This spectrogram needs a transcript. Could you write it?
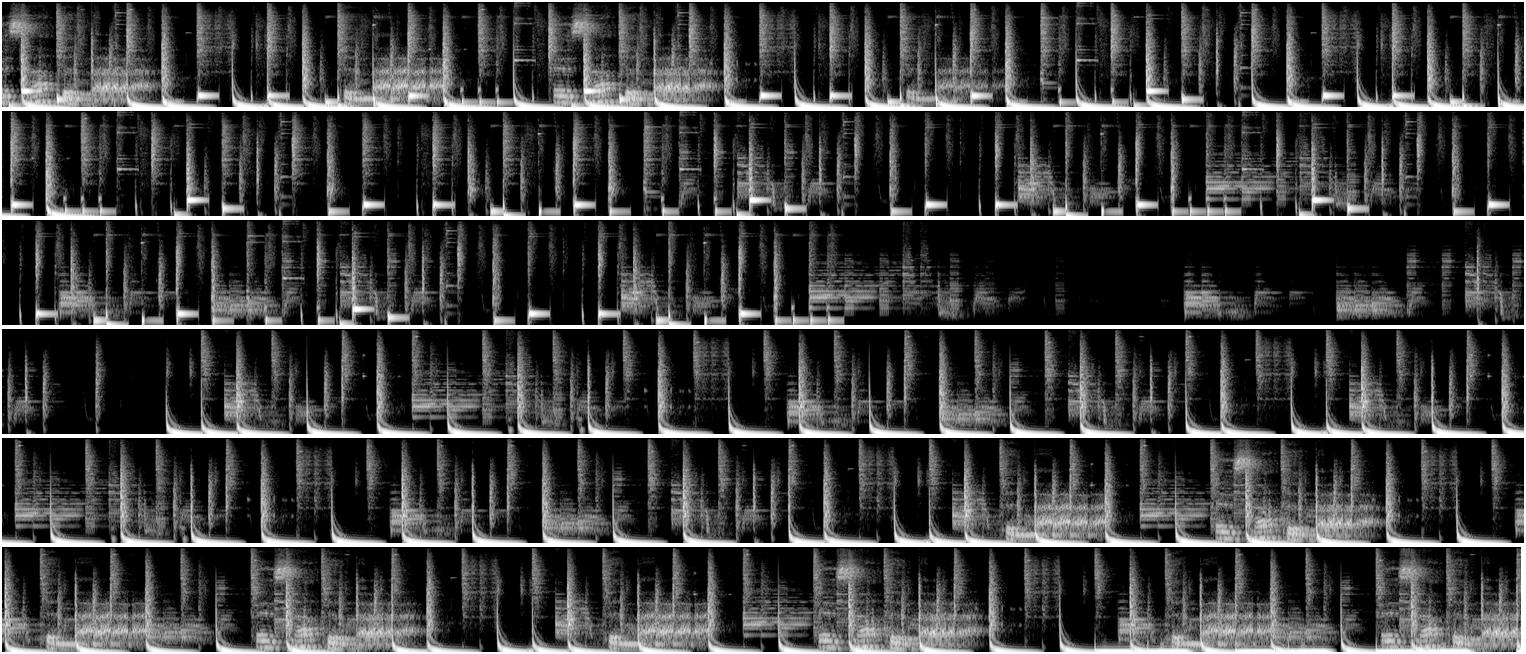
there's something that I There's nothing there. There's nothing there. There's nothing there. There's nothing there.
